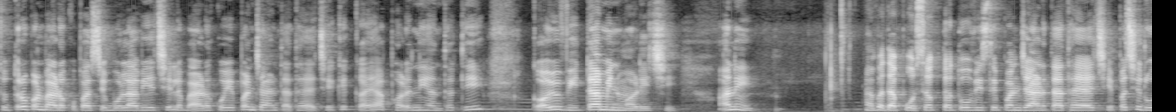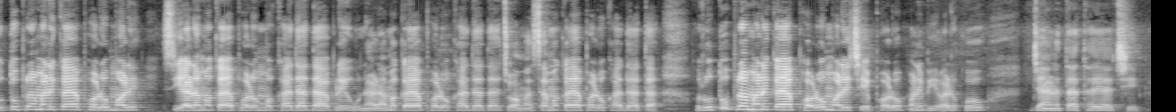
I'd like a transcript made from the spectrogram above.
સૂત્રો પણ બાળકો પાસે બોલાવીએ છીએ. એટલે બાળકો એ પણ જાણતા થયા છે કે કયા ફળની અંદરથી કયું વિટામિન મળે છે. અને આ બધા પોષક તત્વો વિશે પણ જાણતા થયા છે. પછી ઋતુ પ્રમાણે કયા ફળો મળે? શિયાળામાં કયા ફળો ખાધા હતા આપણે? ઉનાળામાં કયા ફળો ખાધા હતા? ચોમાસામાં કયા ફળો ખાધા હતા? ઋતુ પ્રમાણે કયા ફળો મળે છે ફળો પણ બે બાળકો જાણતા થયા છે.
